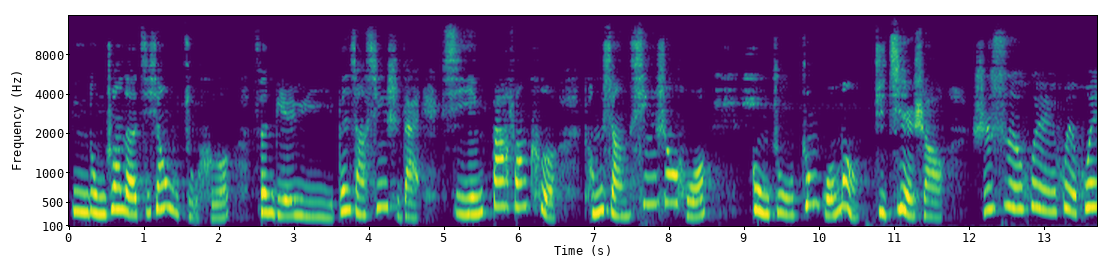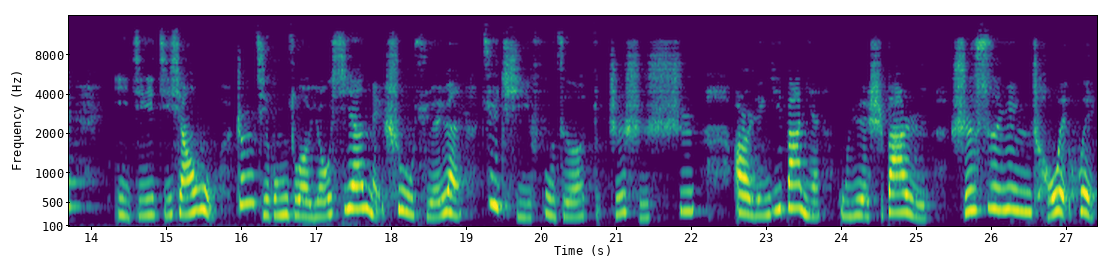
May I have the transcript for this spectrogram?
运动装的吉祥物组合，分别寓意奔向新时代，喜迎八方客，同享新生活。共筑中国梦。据介绍，十四会会徽以及吉祥物征集工作由西安美术学院具体负责组织实施。二零一八年五月十八日，十四运筹委会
